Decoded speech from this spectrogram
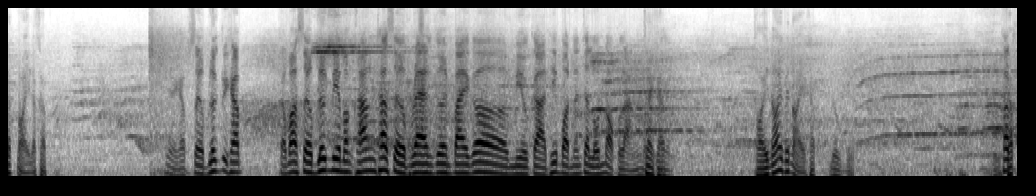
สักหน่อยแล้วครับเนี่ยครับเสิร์ฟลึกนะครับแต่ว่าเสิร์ฟลึกเนี่ยบางครั้งถ้าเสิร์ฟแรงเกินไปก็มีโอกาสที่บอลนั้นจะล้นออกหลังใช่ครับ ถอยน้อยไปหน่อยครับลูกนี้คถ้ารับ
